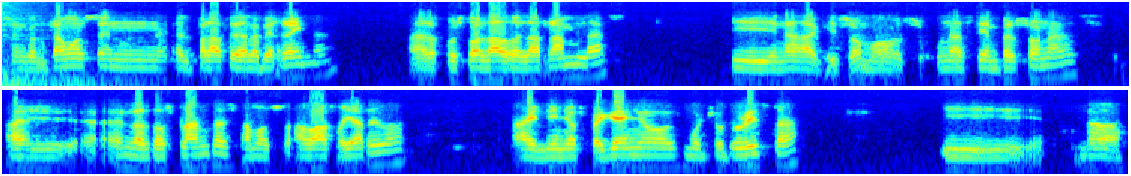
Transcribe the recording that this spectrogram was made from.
Nos encontramos en el Palacio de la Virreina, justo al lado de las Ramblas. Y nada, aquí somos unas 100 personas. Hay, en las dos plantas, estamos abajo y arriba. Hay niños pequeños, mucho turista. Y nada,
